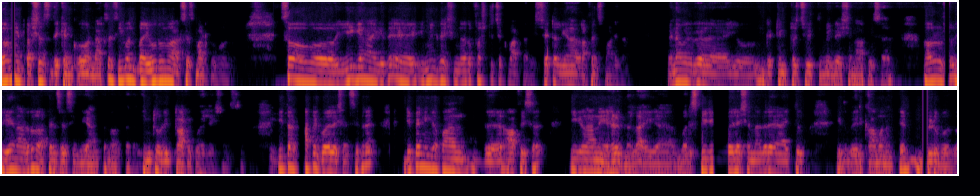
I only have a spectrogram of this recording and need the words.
Government officials they can go and access even by ಇವರು ಆಕ್ಸೆಸ್ ಮಾಡ್ಕೋಬಹುದು ಸೊ ಈಗೇನಾಗಿದೆ ಇಮಿಗ್ರೇಷನ್ ಅವರು ಫಸ್ಟ್ ಚೆಕ್ ಮಾಡ್ತಾರೆ. ಸ್ಟೇಟಲ್ಲಿ ಏನಾದ್ರು ಅಫೆನ್ಸ್ ಮಾಡಿದ್ದಾರೆ. ವೆನ್ ಅವರ್ you get in touch with immigration officer ಅವರು ಏನಾದರೂ ಅಫೆನ್ಸಸ್ ಇದೆಯಾ ಅಂತ ನೋಡ್ತಾರೆ ಇನ್ಕ್ಲೂಡಿಂಗ್ ಟ್ರಾಫಿಕ್ ವೈಲೇಷನ್ಸ್ ಈ ಥರ ಟ್ರಾಫಿಕ್ ವೈಲೇಷನ್ಸ್ ಇದ್ರೆ ಡಿಪೆಂಡಿಂಗ್ ಅಪಾನ್ ದ ಆಫೀಸರ್ ಈಗ ನಾನು ಹೇಳಿದ್ನಲ್ಲ, ಈಗ ಬರೀ ಸ್ಪೀಡಿಂಗ್ ವೈಲೇಷನ್ ಆದ್ರೆ ಆಯ್ತು ಇದು ವೆರಿ ಕಾಮನ್ ಅಂತ ಬಿಡ್ಬೋದು.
